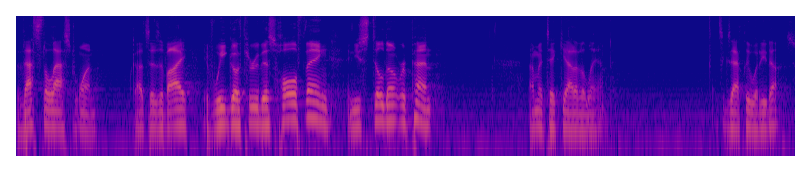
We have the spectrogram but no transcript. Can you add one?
that's the last one. God says, if I if we go through this whole thing and you still don't repent, I'm going to take you out of the land. That's exactly what he does.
